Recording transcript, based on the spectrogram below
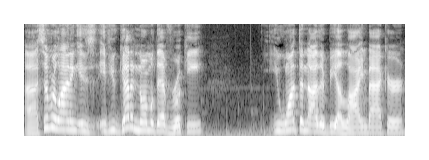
Uh, silver lining is if you got a normal dev rookie, you want them to either be a linebacker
